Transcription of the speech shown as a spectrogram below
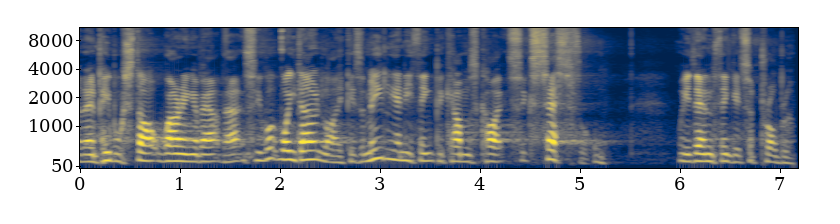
and then people start worrying about that. And See, what we don't like is immediately anything becomes quite successful, we then think it's a problem.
